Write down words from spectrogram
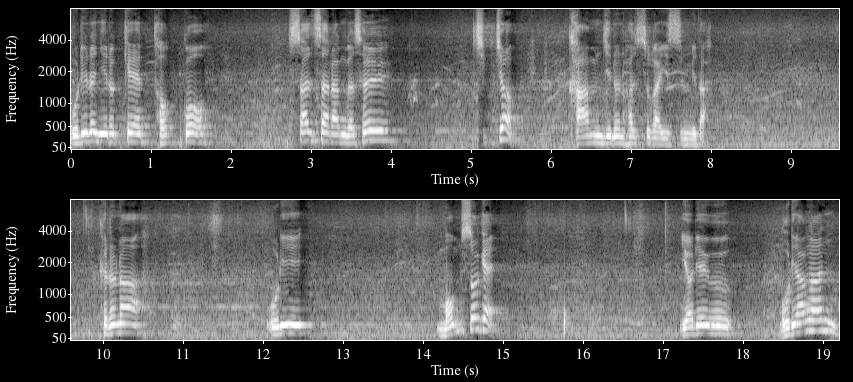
우리는 이렇게 덥고 쌀쌀한 것을 직접 감지는 할 수가 있습니다. 그러나 우리 몸속에 열애의 무량한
